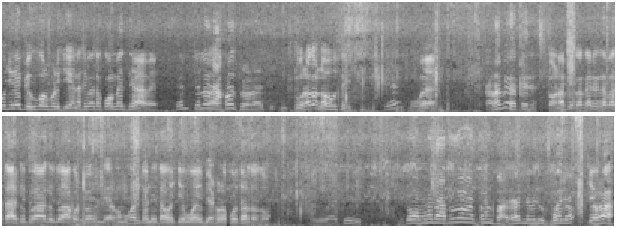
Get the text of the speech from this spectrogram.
ખોજીને ભેગું કરવું પડે છે. એના સિવાય તો કોમે જ નહીં આવે. એમ ચલો રાખો ટોરા તો નવ છે. હવે ઘણા ભેગા કરે ઘણા ભેગા કરે હવે સાર કીધું આ કીધું આખો લેરકો મૂકો ને તો લેતા હોય છે. હોય બેઠો ખોતરતો હતો. તો. હમણાં દાતો તો તમે ભાડે એટલે બધી ઊભો રહ્યો. કેવડા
